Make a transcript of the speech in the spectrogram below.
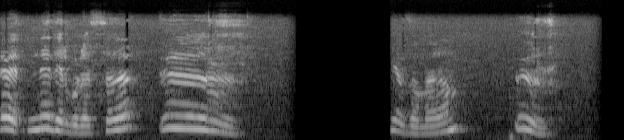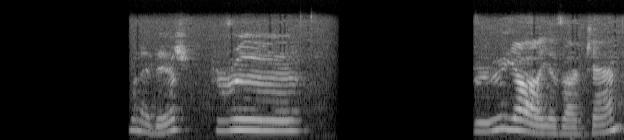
Evet nedir burası? Ür. Yazalım. Ür. Bu nedir? Rü. Rüya yazarken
